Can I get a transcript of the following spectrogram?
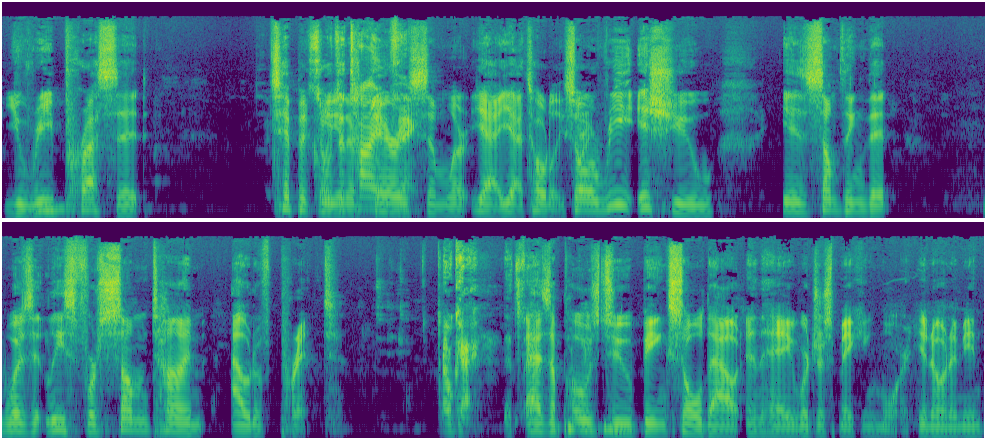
you repress it typically So in a a, very thing. similar Yeah, yeah, totally. So a reissue is something that was at least for some time out of print Okay. That's fair. as opposed to being sold out and hey, we're just making more. You know what I mean?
